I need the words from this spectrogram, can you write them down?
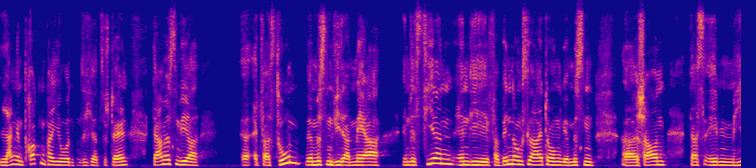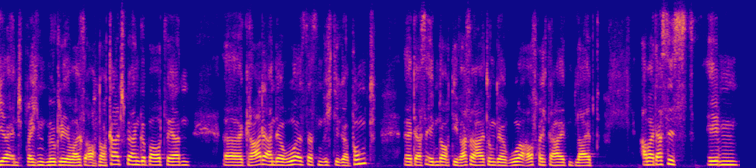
langen Trockenperioden sicherzustellen, da müssen wir äh, etwas tun. Wir müssen wieder mehr investieren in die Verbindungsleitung. Wir müssen äh, schauen, dass eben hier entsprechend möglicherweise auch noch Talsperren gebaut werden. Äh, gerade an der Ruhr ist das ein wichtiger Punkt, äh, dass eben auch die Wasserhaltung der Ruhr aufrechterhalten bleibt. Aber das ist eben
